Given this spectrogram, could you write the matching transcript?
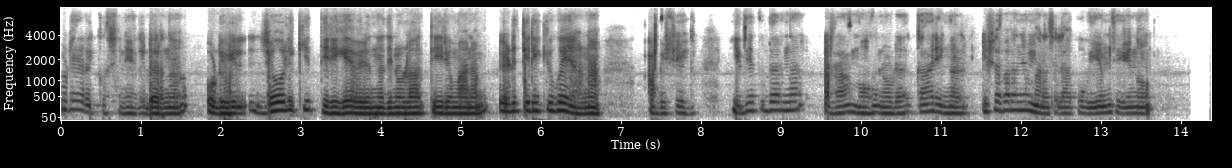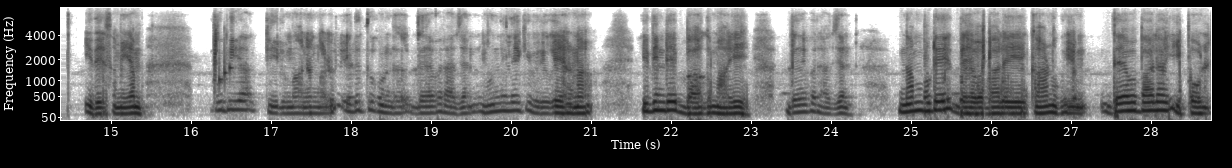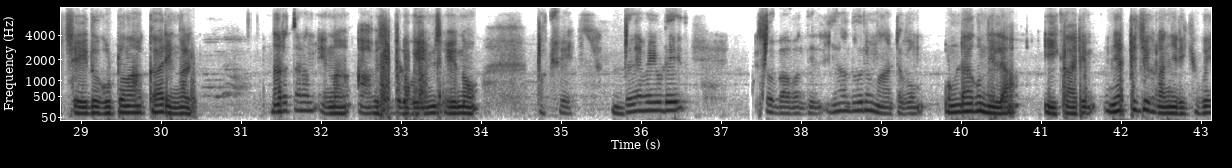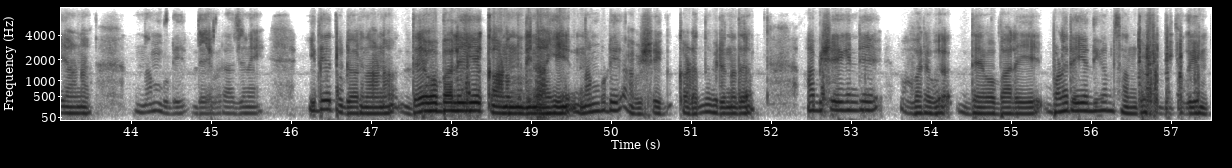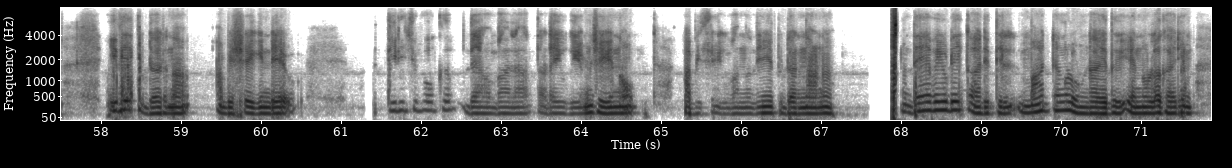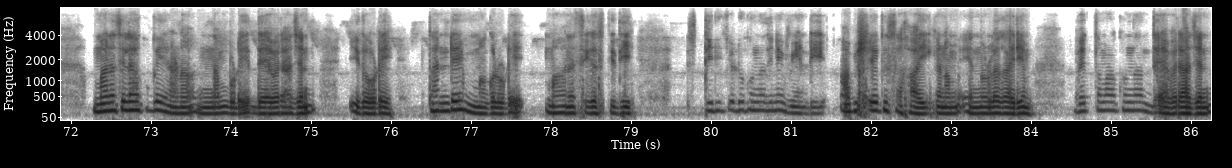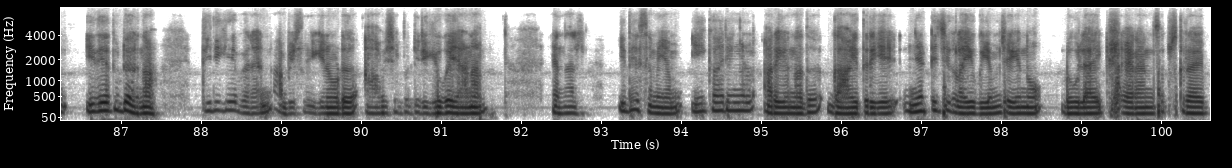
യുടെ റിക്വസ്റ്റിനെ തുടർന്ന് ഒടുവിൽ ജോലിക്ക് തിരികെ വരുന്നതിനുള്ള തീരുമാനം എടുത്തിരിക്കുകയാണ് അഭിഷേക്. ഇതേ തുടർന്ന് റാം മോഹനോട് കാര്യങ്ങൾ ഇഷ പറഞ്ഞ് മനസ്സിലാക്കുകയും ചെയ്യുന്നു. ഇതേ സമയം പുതിയ തീരുമാനങ്ങൾ എടുത്തുകൊണ്ട് ദേവരാജൻ മുന്നിലേക്ക് വരികയാണ്. ഇതിന്റെ ഭാഗമായി ദേവരാജൻ നമ്മുടെ ദേവബാലയെ കാണുകയും ദേവബാല ഇപ്പോൾ ചെയ്തു കൂട്ടുന്ന കാര്യങ്ങൾ നിർത്തണം എന്ന് ആവശ്യപ്പെടുകയും ചെയ്യുന്നു. പക്ഷേ ദേവയുടെ സ്വഭാവത്തിൽ യാതൊരു മാറ്റവും ഉണ്ടാകുന്നില്ല. ഈ കാര്യം ഞെട്ടിച്ചു കളഞ്ഞിരിക്കുകയാണ് നമ്മുടെ ദേവരാജനെ. ഇതേ തുടർന്നാണ് ദേവബാലയെ കാണുന്നതിനായി നമ്മുടെ അഭിഷേക് കടന്നു വരുന്നത് അഭിഷേകിന്റെ വരവ് ദേവബാലയെ വളരെയധികം സന്തോഷിപ്പിക്കുകയും ഇതേ തുടർന്ന് അഭിഷേകിന്റെ തിരിച്ചുപോക്ക് ദേവബാല തടയുകയും ചെയ്യുന്നു. അഭിഷേക് വന്നതിനെ തുടർന്നാണ് ദേവയുടെ കാര്യത്തിൽ മാറ്റങ്ങൾ ഉണ്ടായത് എന്നുള്ള കാര്യം മനസ്സിലാക്കുകയാണ് നമ്മുടെ ദേവരാജൻ. ഇതോടെ തന്റെ മകളുടെ മാനസിക സ്ഥിതി തിരിച്ചെടുക്കുന്നതിന് വേണ്ടി അഭിഷേക് സഹായിക്കണം എന്നുള്ള കാര്യം വ്യക്തമാക്കുന്ന ദേവരാജൻ ഇതേ തുടർന്ന് തിരികെ വരാൻ അഭിഷേകിനോട് ആവശ്യപ്പെട്ടിരിക്കുകയാണ്. എന്നാൽ ഇതേ സമയം ഈ കാര്യങ്ങൾ അറിയുന്നത് ഗായത്രിയെ ഞെട്ടിച്ചു കളയുകയും ചെയ്യുന്നു. Do like share and subscribe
